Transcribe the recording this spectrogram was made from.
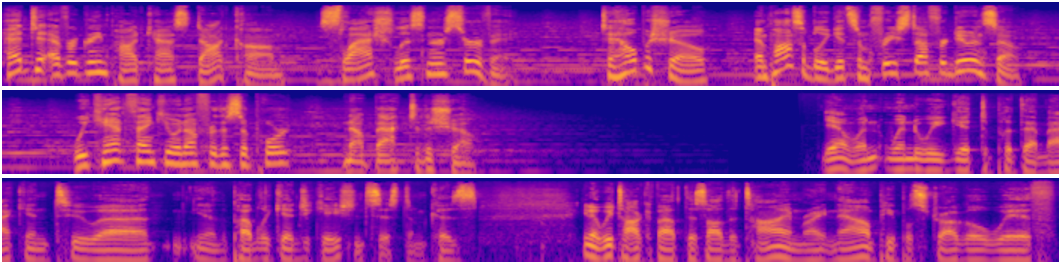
Head to evergreenpodcast.com slash listener survey to help a show and possibly get some free stuff for doing so. We can't thank you enough for the support. Now back to the show. Yeah, when when do we get to put that back into uh, you know the public education system? Because you know we talk about this all the time. Right now, people struggle with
